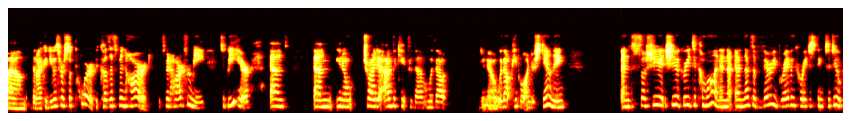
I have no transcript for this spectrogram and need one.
um, that I could use her support because it's been hard. It's been hard for me to be here and and you know try to advocate for them without you know without people understanding and so she she agreed to come on and and that's a very brave and courageous thing to do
